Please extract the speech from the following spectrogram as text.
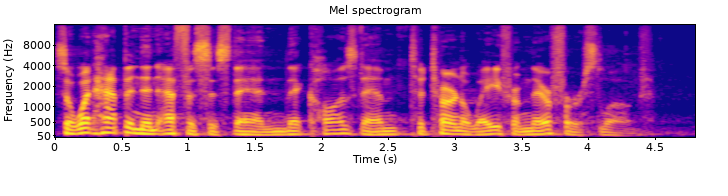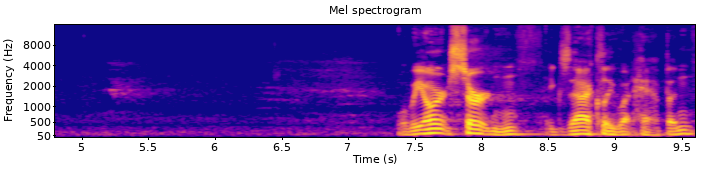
So, what happened in Ephesus then that caused them to turn away from their first love? Well, we aren't certain exactly what happened,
